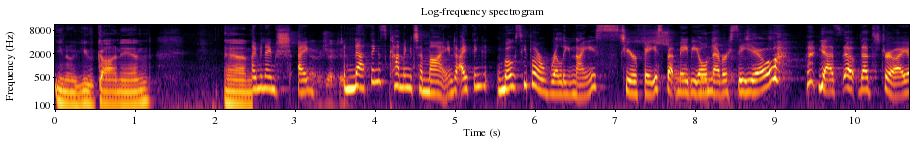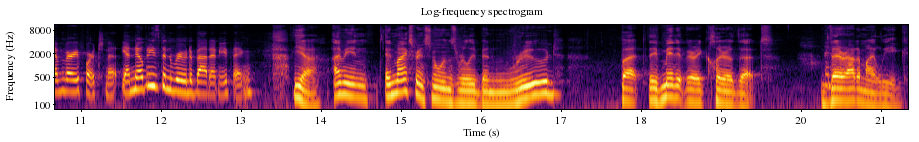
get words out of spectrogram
you know you've gone in, and I mean, I'm sh- I, rejected. nothing's coming to mind. I think most people are really nice to your face, but maybe you'll never see you. yes, oh, that's true. I am very fortunate. Yeah, nobody's been rude about anything. Yeah, I mean, in my experience, no one's really been rude, but they've made it very clear that they're out of my league.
